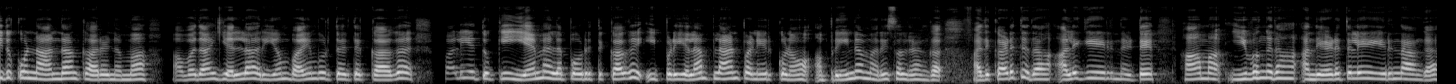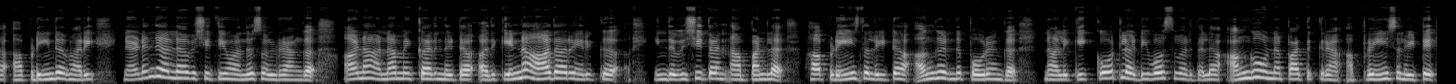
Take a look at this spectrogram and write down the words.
இதுக்கும் நான் தான் காரணமா? அவள் தான் எல்லாரையும் பயமுறுத்துறதுக்காக பழிய தூக்கி ஏன் மேலே போடுறதுக்காக இப்படியெல்லாம் பிளான் பண்ணியிருக்கணும் அப்படின்ற மாதிரி சொல்கிறாங்க அதுக்கு அடுத்ததாக அழகி இருந்துட்டு ஆமாம் இவங்க தான் அந்த இடத்துல இருந்தாங்க அப்படின்ற மாதிரி நடந்த எல்லா விஷயத்தையும் வந்து சொல்கிறாங்க ஆனால் அனாமிக்கா இருந்துட்டு அதுக்கு என்ன ஆதாரம் இருக்குது இந்த விஷயத்த நான் பண்ணல அப்படின்னு சொல்லிட்டு அங்கேருந்து போகிறாங்க நாளைக்கு கோர்ட்டில் டிவோர்ஸ் வருதில்ல அங்கே உன்னை பார்த்துக்கிறேன் அப்படின்னு சொல்லிட்டு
